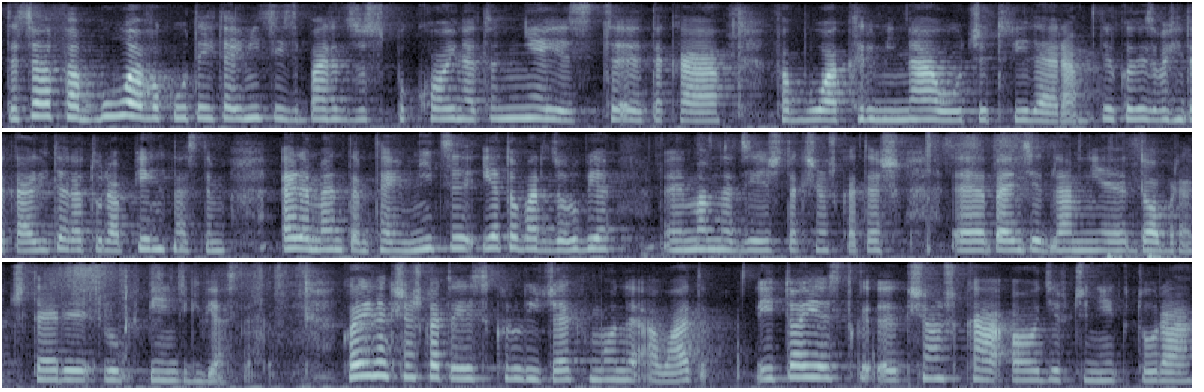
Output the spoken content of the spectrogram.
ta cała fabuła wokół tej tajemnicy jest bardzo spokojna. To nie jest e, taka fabuła kryminału czy thrillera, tylko to jest właśnie taka literatura piękna z tym elementem tajemnicy. Ja to bardzo lubię. E, mam nadzieję, że ta książka też e, będzie dla mnie dobra. 4 lub 5 gwiazdek. Kolejna książka to jest Króliczek Mony Awad i to jest książka o dziewczynie, która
